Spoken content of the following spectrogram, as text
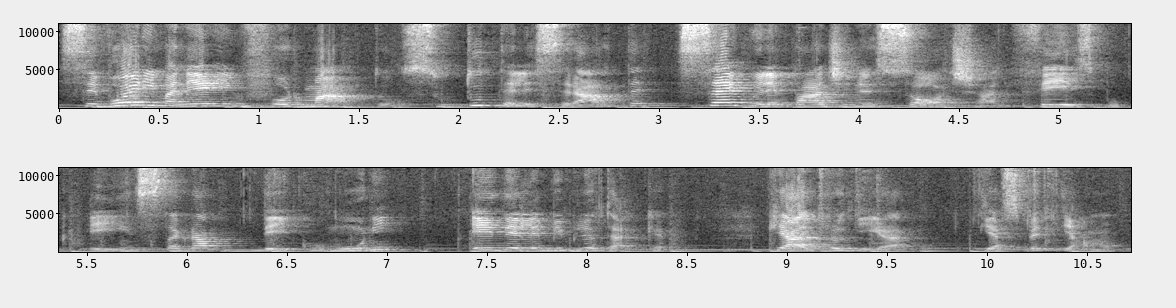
Se vuoi rimanere informato su tutte le serate, segui le pagine social Facebook e Instagram dei comuni e delle biblioteche. Che altro dire? Ti aspettiamo!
